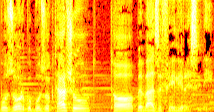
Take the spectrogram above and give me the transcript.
بزرگ و بزرگتر شد تا به وضع فعلی رسیدیم.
